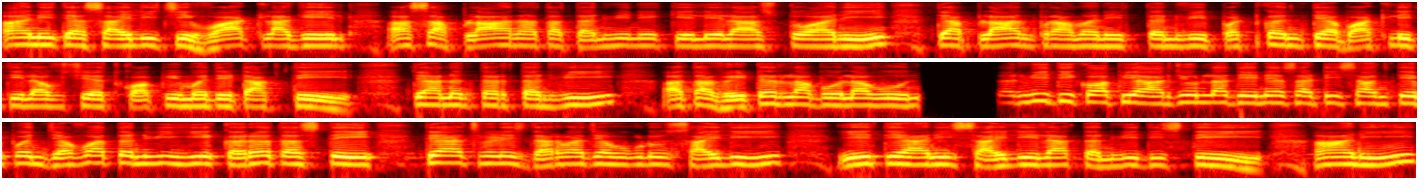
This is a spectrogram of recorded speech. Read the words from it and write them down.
आणि त्या सायलीची वाट लागेल असा प्लान आता तन्वीने केलेला असतो आणि त्या प्लानप्रमाणे तन्वी पटकन त्या बाटलीतील औषध कॉफीमध्ये टाकते. त्यानंतर तन्वी आता वेटरला बोलावून तन्वी ती कॉफी अर्जुनला देण्यासाठी सांगते पण जेव्हा तन्वी हे करत असते त्याच वेळेस दरवाजा उघडून सायली येते आणि सायलीला तन्वी दिसते. आणि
